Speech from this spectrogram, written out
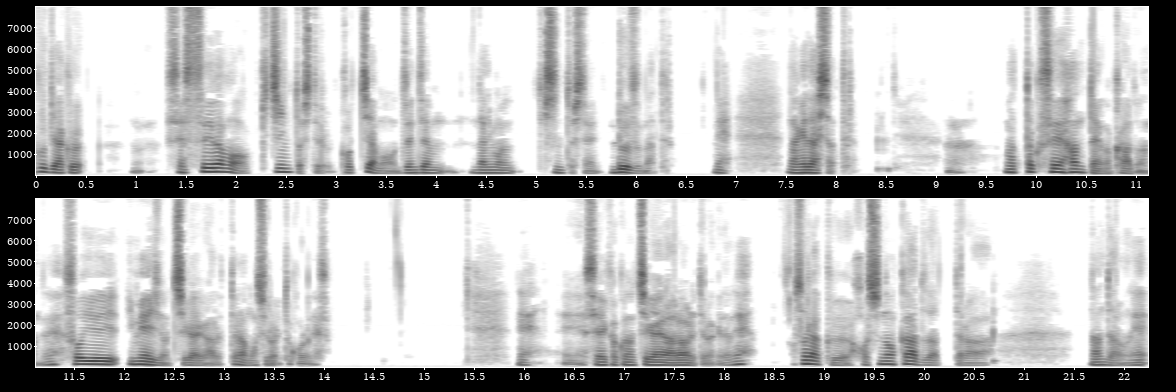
く逆。節制はもうきちんとしてる。こっちはもう全然何もきちんとしてない。ルーズになってる。ね。投げ出しちゃってる。うん、全く正反対のカードなんでね。そういうイメージの違いがあるっていうのは面白いところです。ね。えー、性格の違いが現れてるわけだね。おそらく星のカードだったら、なんだろうね。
